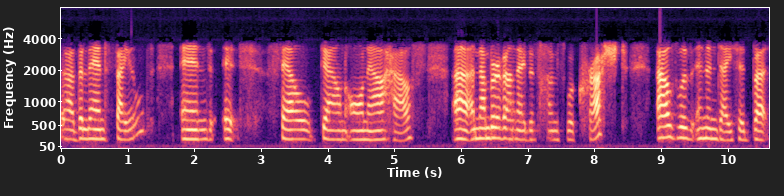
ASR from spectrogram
Uh, the land failed and it fell down on our house. Uh, a number of our neighbours' homes were crushed. Ours was inundated but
